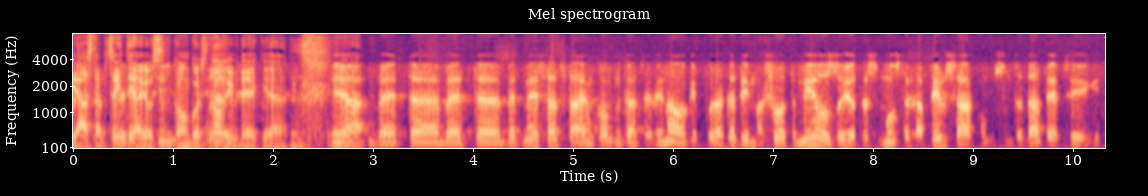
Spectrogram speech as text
Jā, starp citu, jā, jūs esat konkursa dalībnieki. Jā, jā bet, eh, bet, eh, bet mēs atstājam komunikāciju vienalga, jebkurā gadījumā šo milzu, jo tas ir mūsu pirmsākums. Un tad attiecīgi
